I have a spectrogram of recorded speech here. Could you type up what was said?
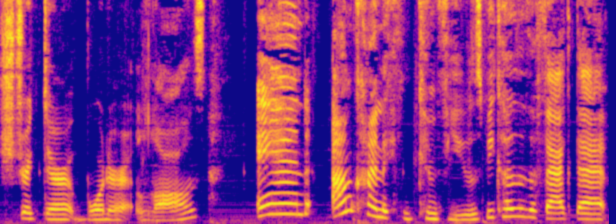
stricter border laws. And I'm kind of confused because of the fact that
